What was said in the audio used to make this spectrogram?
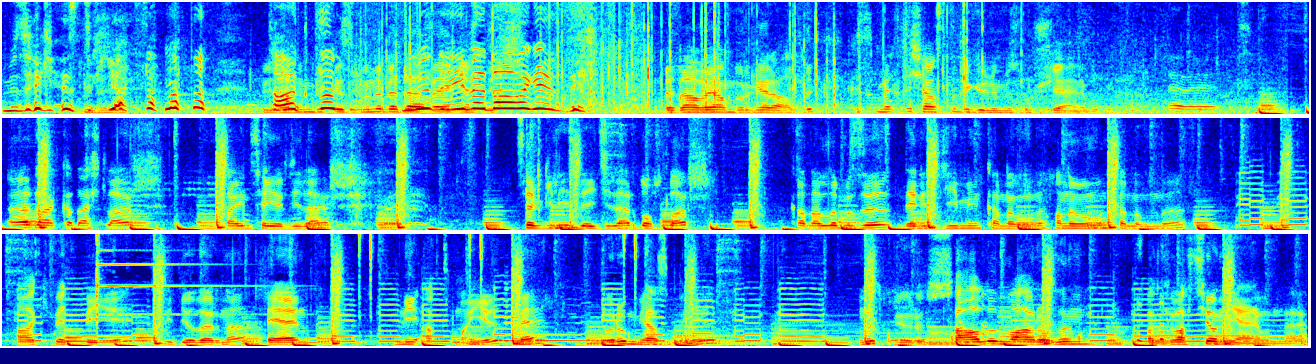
müze gezdik ya sana. Müzenin bir Taktın. kısmını bedavaya Müzeyi gezdik. bedava gezdik. Bedava hamburger aldık. Kısmetli şanslı bir günümüzmüş yani bugün. Evet. Evet arkadaşlar, sayın seyirciler, sevgili izleyiciler, dostlar. Kanalımızı, Denizciğimin kanalını, hanımımın kanalını takip etmeyi, videolarına beğeni atmayı ve yorum yazmayı unutmuyoruz. Sağ olun, var olun, motivasyon yani bunlara.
